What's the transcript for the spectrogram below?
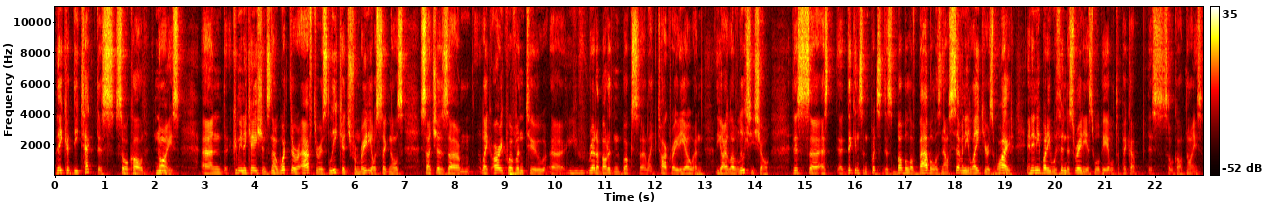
they could detect this so-called noise and communications. Now, what they're after is leakage from radio signals, such as um, like our equivalent to, uh, you read about it in books uh, like Talk Radio and the I Love Lucy show. This, uh, as uh, Dickinson puts, this bubble of Babel is now 70 light years wide, and anybody within this radius will be able to pick up this so-called noise.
